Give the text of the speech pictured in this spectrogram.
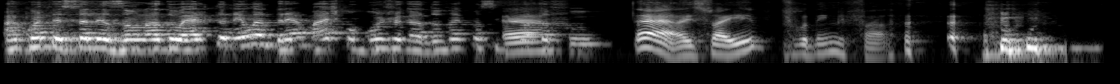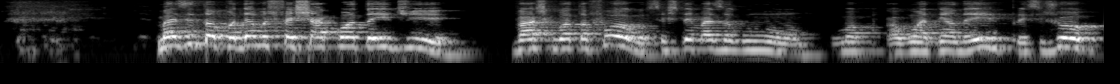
aconteceu a lesão lá do Elton, nem o André mais, que é um bom jogador, vai conseguir é... o Botafogo. É, isso aí, nem me fala. Mas então, podemos fechar a conta aí de Vasco e Botafogo, vocês têm mais algum, uma, algum adendo aí para esse jogo?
